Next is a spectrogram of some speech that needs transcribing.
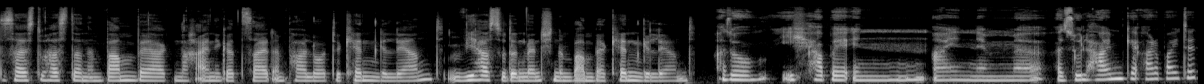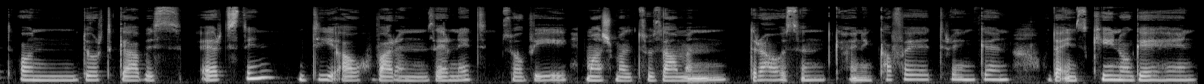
Das heißt, du hast dann in Bamberg nach einiger Zeit ein paar Leute kennengelernt. Wie hast du denn Menschen in Bamberg kennengelernt? Also ich habe in einem äh, Asylheim gearbeitet und dort gab es Ärztin, die auch waren sehr nett, so wie manchmal zusammen draußen einen Kaffee trinken oder ins Kino gehen.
